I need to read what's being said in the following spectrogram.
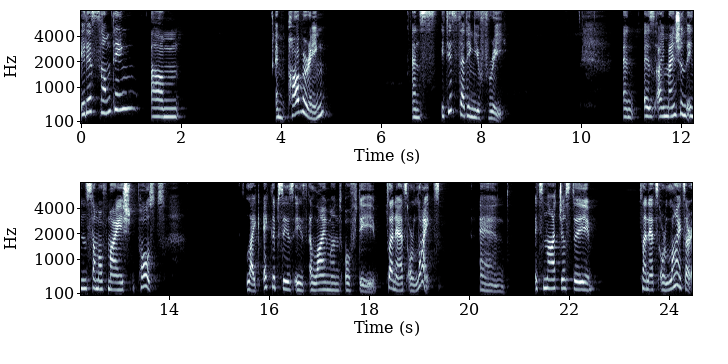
it is something um, empowering and it is setting you free. And as I mentioned in some of my posts, like eclipses is alignment of the planets or lights. And it's not just the planets or lights are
